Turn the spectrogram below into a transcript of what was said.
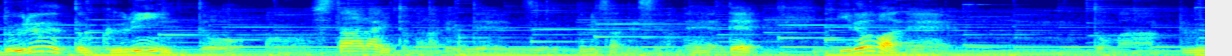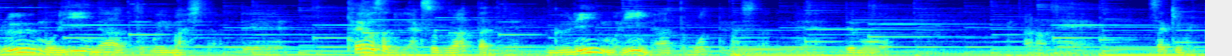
ブルーとグリーンとスターライト並べてずっと見てたんですよね。で色はねうんとまあブルーもいいなと思いました。で太陽さんの約束があったんでねグリーンもいいなと思ってましたね。でもあのねさっきも言っ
